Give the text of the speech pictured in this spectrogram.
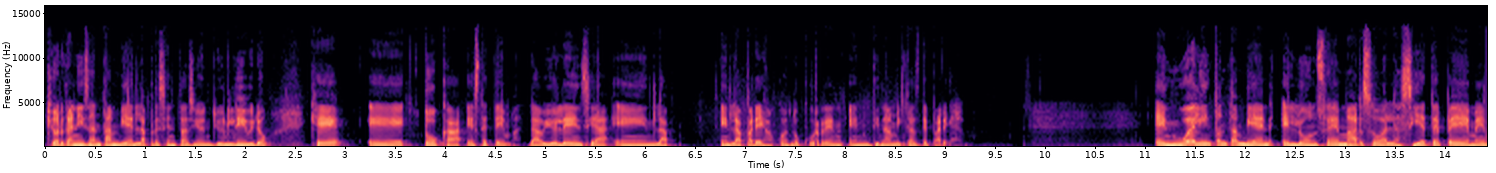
que organizan también la presentación de un libro que eh, toca este tema, la violencia en la, en la pareja, cuando ocurren en dinámicas de pareja. En Wellington también, el 11 de marzo a las 7 pm,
